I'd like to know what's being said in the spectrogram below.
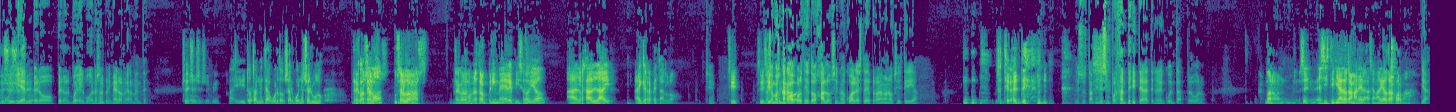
muy sí, sí, bien, sí. pero, pero el, bu- el bueno es el primero, realmente. Sí, sí, sí, sí, sí. Ahí totalmente de acuerdo. O sea, el bueno es el uno. recordemos, un saludo a recordemos, recordemos nuestro primer episodio al Half-Life, hay que respetarlo. Sí. Sí, sí, Nos sí. hemos No- cargado, por cierto, Halo, sin el cual este programa no existiría. Efectivamente. Eso también es importante y te ha de tener en cuenta, pero bueno, Bueno, existiría de otra manera, se llamaría de otra forma. ya.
